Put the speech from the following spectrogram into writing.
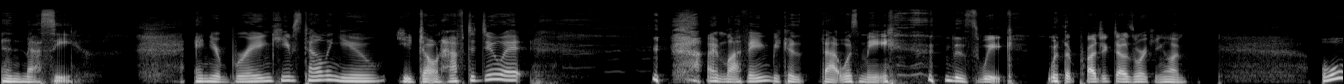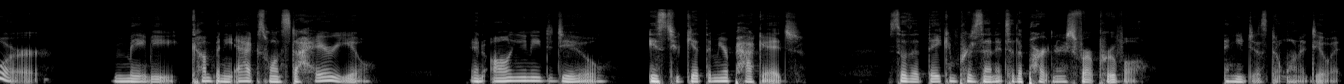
and messy, and your brain keeps telling you you don't have to do it. I'm laughing because that was me this week with the project I was working on. Or maybe company X wants to hire you, and all you need to do is to get them your package so that they can present it to the partners for approval, and you just don't want to do it.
